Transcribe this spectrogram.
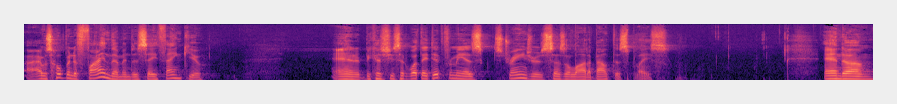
I was hoping to find them and to say thank you. And because she said, What they did for me as strangers says a lot about this place. And um,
